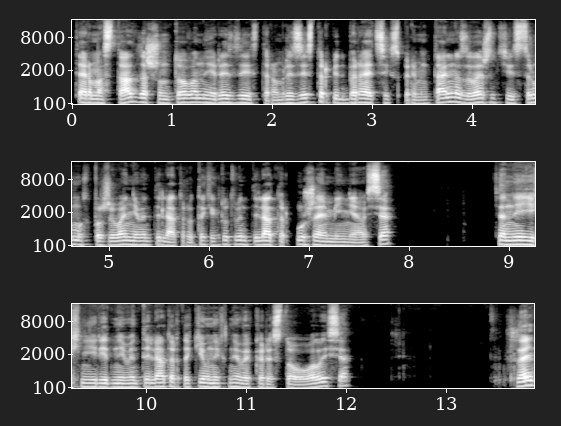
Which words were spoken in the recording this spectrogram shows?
Термостат зашунтований резистором. Резистор підбирається експериментально в залежності від струму споживання вентилятору. Так як тут вентилятор уже мінявся, це не їхній рідний вентилятор, такі в них не використовувалися. Цей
